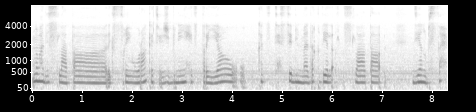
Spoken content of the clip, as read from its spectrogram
المهم هذه السلطة ديك الصغيورة كتعجبني حيت طرية وكتحسي بالمذاق ديال السلطة ديال البصح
